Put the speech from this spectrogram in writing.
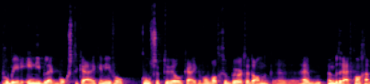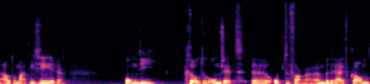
proberen in die black box te kijken, in ieder geval conceptueel kijken van wat gebeurt er dan. Uh, een bedrijf kan gaan automatiseren om die grotere omzet uh, op te vangen. Een bedrijf kan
